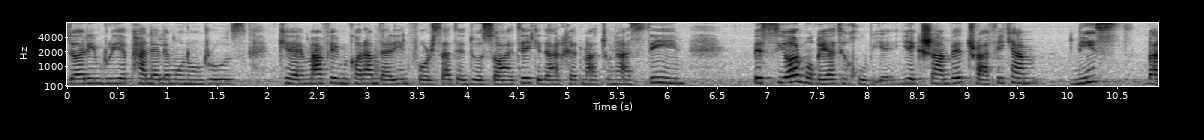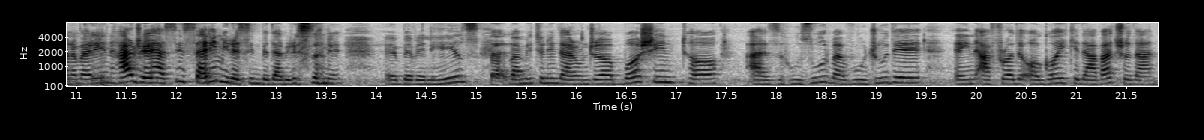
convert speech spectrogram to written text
داریم روی پنلمون اون روز که من فکر می‌کنم در این فرصت دو ساعته که در خدمتون هستیم بسیار موقعیت خوبیه. یک شنبه ترافیک هم نیست. بنابراین هر جای هستین سریع می‌رسین به دبیرستان بولی هیلز. بله. و می‌تونین در اونجا باشین تا از حضور و وجود این افراد آگاهی که دعوت شدن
